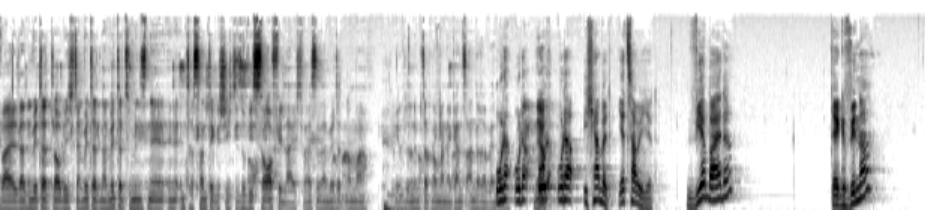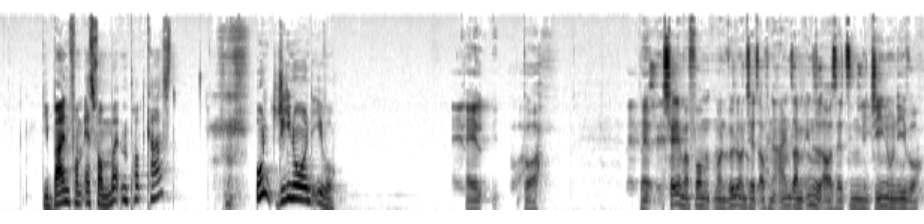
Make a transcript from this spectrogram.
weil dann wird das, glaube ich, dann wird das, dann wird das zumindest eine, eine interessante Geschichte, so wie Saw vielleicht, weißt du, dann wird das nochmal, dann nimmt das nochmal eine ganz andere Wendung. Oder, oder, Ja. oder, oder, ich habe es, jetzt habe ich es. Wir beide, der Gewinner, die beiden vom SV Möppen Podcast und Gino und Ivo. Ey, boah. Stell dir mal vor, man würde uns jetzt auf einer einsamen Insel aussetzen mit Gino und Ivo.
